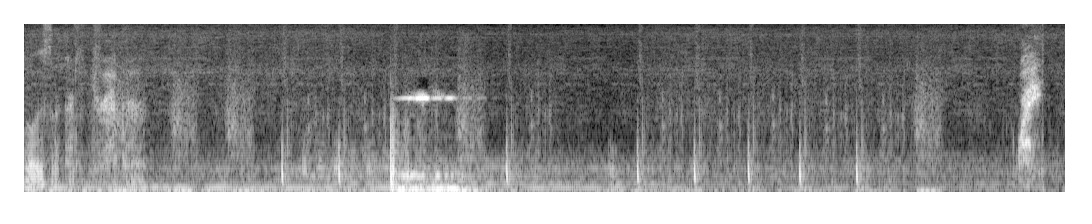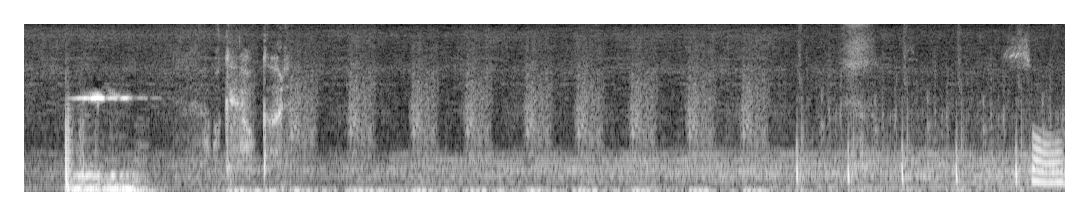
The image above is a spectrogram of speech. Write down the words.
At least I got a tracker. Wait. Okay, I'm good. So,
